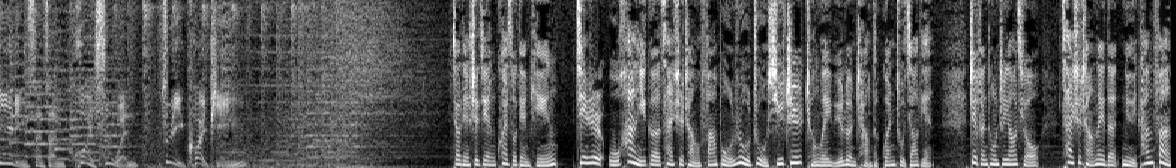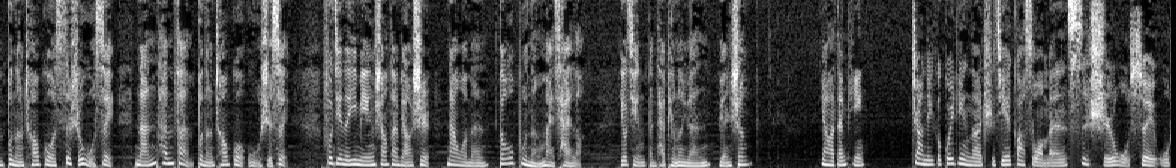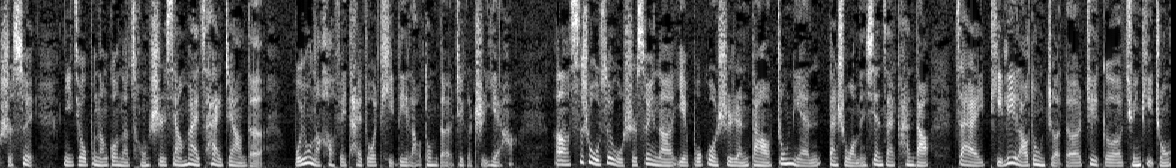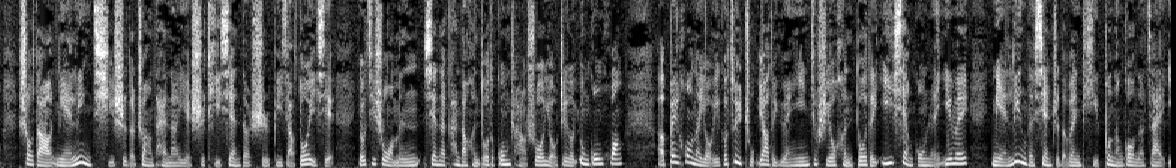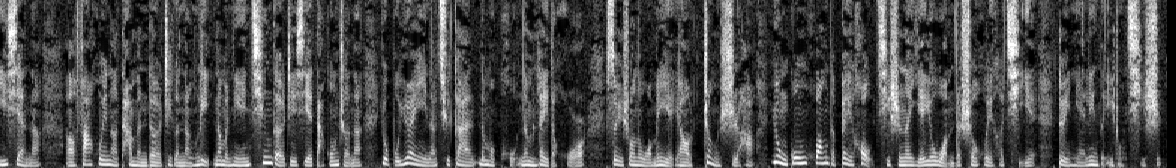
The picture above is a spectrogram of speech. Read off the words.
一零三三快新闻，最快评。焦点事件快速点评：近日，武汉一个菜市场发布入驻须知，成为舆论场的关注焦点。这份通知要求，菜市场内的女摊贩不能超过四十五岁，男摊贩不能超过五十岁。附近的一名商贩表示：“那我们都不能卖菜了。”有请本台评论员袁生。你好，单平。这样的一个规定呢，直接告诉我们，四十五岁、五十岁，你就不能够呢从事像卖菜这样的。不用呢耗费太多体力劳动的这个职业哈，呃，四十五岁五十岁呢也不过是人到中年，但是我们现在看到。在体力劳动者的这个群体中，受到年龄歧视的状态呢，也是体现的是比较多一些。尤其是我们现在看到很多的工厂说有这个用工荒，呃，背后呢有一个最主要的原因，就是有很多的一线工人因为年龄的限制的问题，不能够呢在一线呢呃发挥呢他们的这个能力。那么年轻的这些打工者呢，又不愿意呢去干那么苦那么累的活儿，所以说呢，我们也要正视哈用工荒的背后。其实呢，也有我们的社会和企业对年龄的一种歧视。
